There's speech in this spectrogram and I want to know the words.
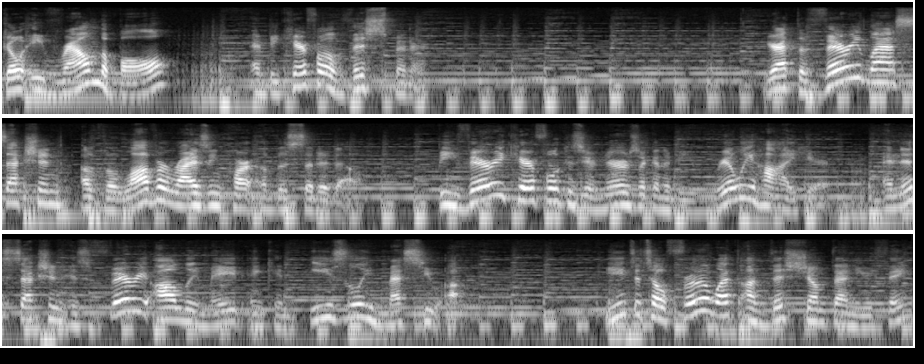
Go around the ball, and be careful of this spinner. You're at the very last section of the lava rising part of the Citadel. Be very careful because your nerves are going to be really high here, and this section is very oddly made and can easily mess you up. You need to tilt further left on this jump than you think,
